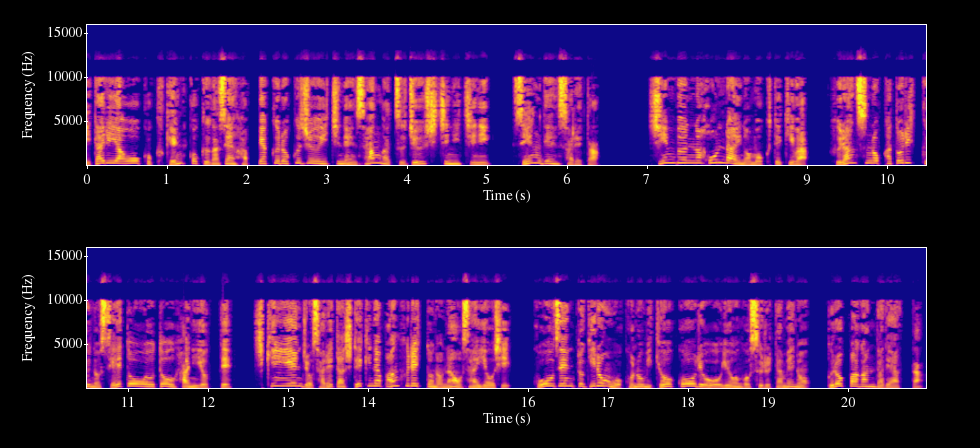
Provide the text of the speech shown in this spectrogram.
イタリア王国建国が1861年3月17日に宣言された。新聞の本来の目的はフランスのカトリックの政党応党派によって資金援助された私的なパンフレットの名を採用し、公然と議論を好み強行量を擁護するためのプロパガンダであった。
